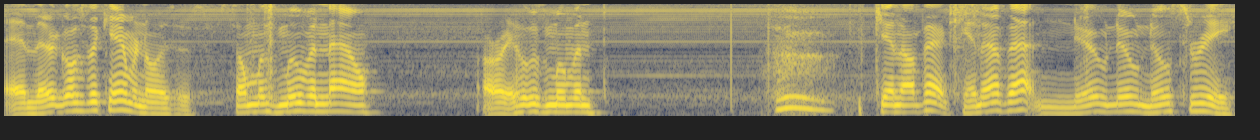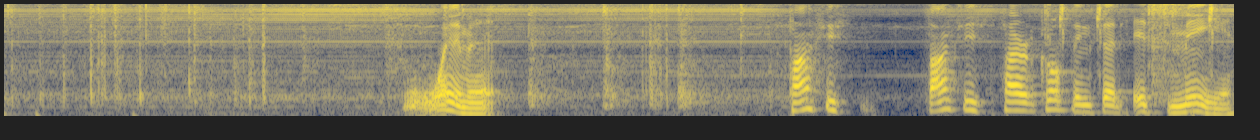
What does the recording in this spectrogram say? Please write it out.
And there goes the camera noises. Someone's moving now. Alright, who's moving? Can't have that. Can't have that. No, no, no, three. Wait a minute. Foxy's Foxy's Pirate Cove thing said it's me.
